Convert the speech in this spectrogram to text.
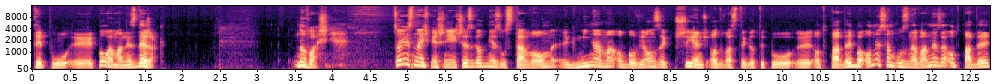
typu y, połamany zderzak. No właśnie. Co jest najśmieszniejsze, zgodnie z ustawą, gmina ma obowiązek przyjąć od Was tego typu odpady, bo one są uznawane za odpady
